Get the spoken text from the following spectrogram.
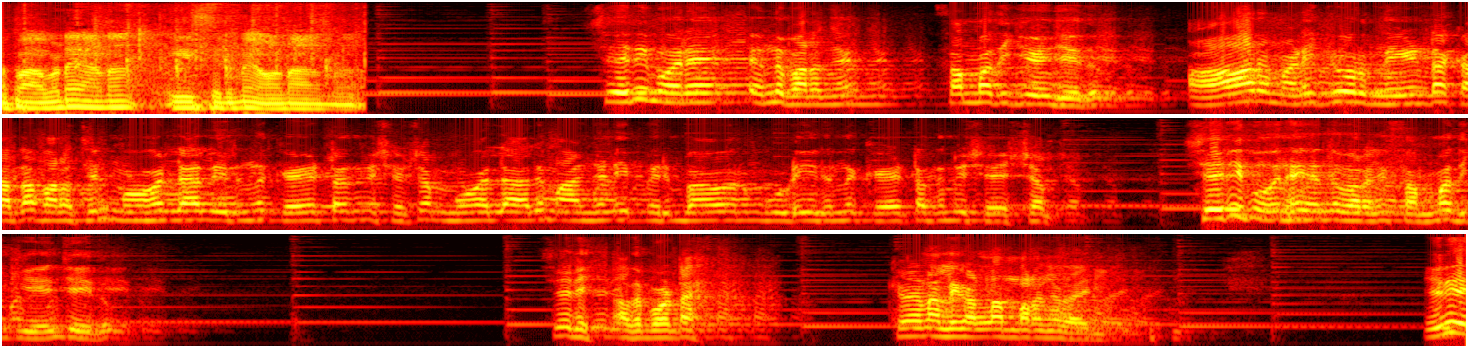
അപ്പൊ അവിടെയാണ് ഈ സിനിമ ഓണാകുന്നത് ശരി മോനെ എന്ന് പറഞ്ഞ് സമ്മതിക്കുകയും ചെയ്തു. ആറ് മണിക്കൂർ നീണ്ട കഥ പറച്ചിൽ മോഹൻലാൽ ഇരുന്ന് കേട്ടതിന് ശേഷം മോഹൻലാലും ആന്റണി പെരുമ്പാവനും കൂടി ഇരുന്ന് കേട്ടതിന് ശേഷം ശരി മോനെ എന്ന് പറഞ്ഞ് സമ്മതിക്കുകയും ചെയ്തു. ശരി അത് പോട്ടെ. കേണൽ കള്ളം പറഞ്ഞതായിരിക്കും. ഇനി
